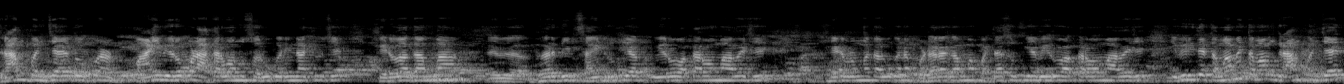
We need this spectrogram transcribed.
ગ્રામ પંચાયતો પણ પાણી વેરો પણ આકારવાનું શરૂ કરી નાખ્યું છે. ખેડવા ગામમાં ઘર દીઠ સાઠ રૂપિયા વેરો આકારવામાં આવે છે. ખેડબ્રહ્મા તાલુકાના પઢારા ગામમાં પચાસ રૂપિયા વેરો આકારવામાં આવે છે. એવી રીતે તમામે તમામ ગ્રામ પંચાયત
